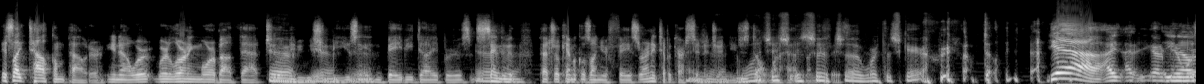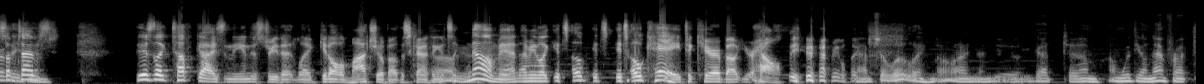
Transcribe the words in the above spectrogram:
it's like talcum powder. You know, we're, we're learning more about that too. Yeah, Maybe we yeah, should be using yeah. it in baby diapers. It's the same thing with petrochemicals on your face or any type of carcinogen. Exactly. You just well, don't want to have it's, it it's, uh, worth the scare. I'm telling you. Yeah. I, I you, gotta you know, sometimes there's like tough guys in the industry that like get all macho about this kind of thing. Oh, it's like, yeah. no, man. I mean, like it's it's it's okay to care about your health. I mean, like, Absolutely. No, I, yeah. you got. Um, I'm with you on that front.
